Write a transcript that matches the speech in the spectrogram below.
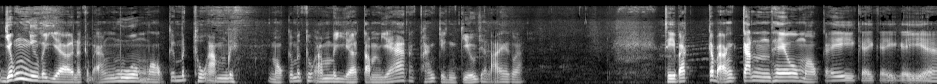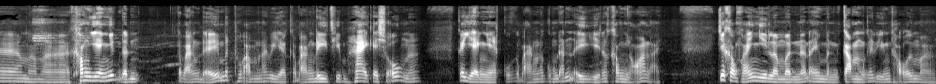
giống như bây giờ là các bạn mua một cái mic thu âm đi. Một cái mic thu âm bây giờ tầm giá nó khoảng chừng triệu trở lại các bạn. Thì bắt, các bạn canh theo một cái cái cái cái ờ, mà mà không gian nhất định. Các bạn để mic thu âm đó, bây giờ các bạn đi thêm hai cây số nữa. Cái dàn nhạc của các bạn nó cũng đánh y gì nó không nhỏ lại. Chứ không phải như là mình ở đây, mình cầm cái điện thoại mà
